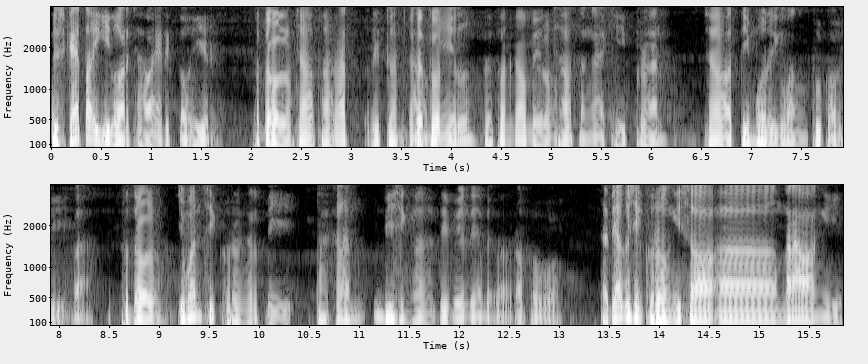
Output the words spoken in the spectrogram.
Wis ketok iki luar Jawa Erick Thohir, Betul. Jawa Barat Ridwan Betul. Kamil, Ridwan Kamil. Jawa Tengah Gibran, Jawa Timur iku mang Bukoviva. Betul. Cuman sih kurang ngerti bakalan di single dipilih ambek Pak Prabowo. Jadi aku sih kurang iso eh, nerawangi.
